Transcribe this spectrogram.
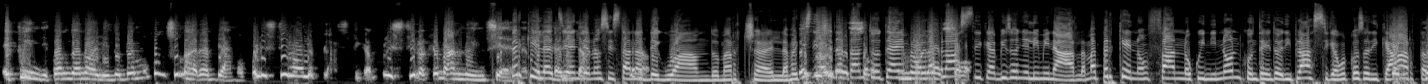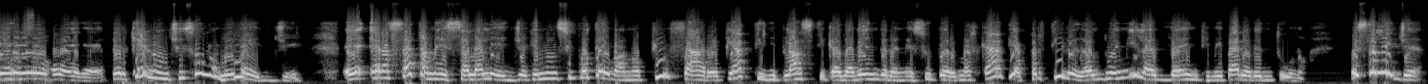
e quindi quando noi li dobbiamo consumare abbiamo polistirolo e plastica, polistirolo che vanno insieme. Perché per le aziende carità. non si stanno Però, adeguando, Marcella? Perché si dice da tanto tempo la plastica so. bisogna eliminarla, ma perché non fanno quindi non contenitore di plastica, qualcosa di carta? Perché non, so. perché non ci sono le leggi. Eh, era stata messa la legge che non si potevano più fare piatti di plastica da vendere nei supermercati a partire dal 2020, mi pare 21. Questa legge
